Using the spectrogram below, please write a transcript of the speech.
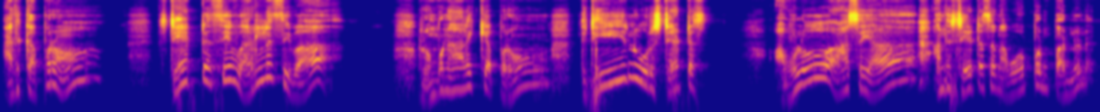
அதுக்கப்புறம் ஸ்டேட்டஸே வரல சிவா. ரொம்ப நாளைக்கு அப்புறம் திடீர்னு ஒரு ஸ்டேட்டஸ். அவ்வளோ ஆசையாக அந்த ஸ்டேட்டஸை நான் ஓப்பன் பண்ணினேன்.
